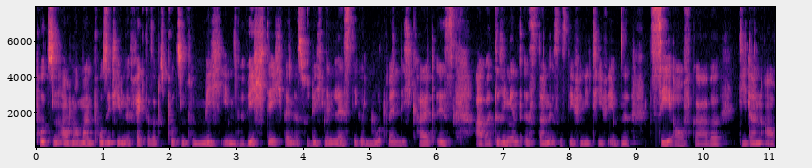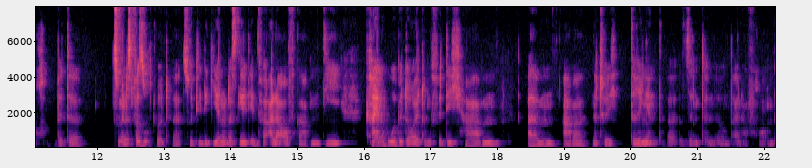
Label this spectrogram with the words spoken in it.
Putzen auch nochmal einen positiven Effekt. Deshalb ist Putzen für mich eben wichtig. Wenn es für dich eine lästige Notwendigkeit ist, aber dringend ist, dann ist es definitiv eben eine C-Aufgabe, die dann auch bitte zumindest versucht wird äh, zu delegieren. Und das gilt eben für alle Aufgaben, die keine hohe Bedeutung für dich haben, ähm, aber natürlich dringend äh, sind in irgendeiner Form.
